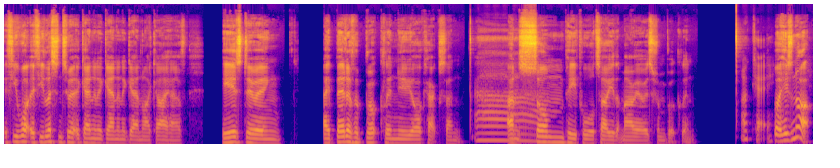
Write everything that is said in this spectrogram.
if you wa- if you listen to it again and again and again like I have, he is doing a bit of a Brooklyn New York accent, Ah, and some people will tell you that Mario is from Brooklyn, Okay. but he's not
